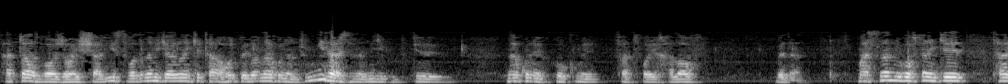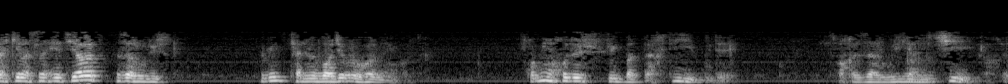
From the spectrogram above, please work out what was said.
حتی از واجه های شرعی استفاده نمی‌کردن که تعهد پیدا نکنن چون میترسیدن که نکنه حکم فتوای خلاف بدن. مثلا می‌گفتن که ترک مثلا اعتیاد ضروری است. ببین کلمه واجب رو بکار نمی‌برد خب این خودش یک بدبختی بوده. آخه ضروری یعنی چی؟ آخه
